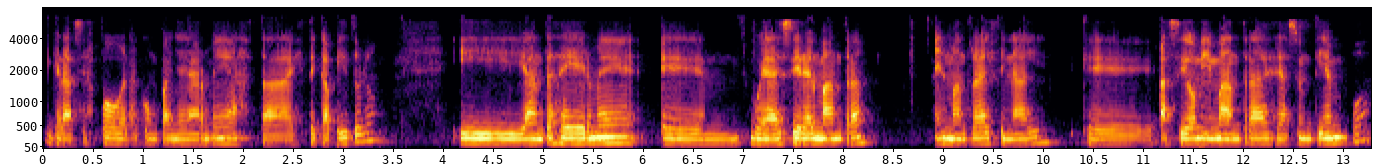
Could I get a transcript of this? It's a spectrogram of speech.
Gracias por acompañarme hasta este capítulo. Y antes de irme, em, voy a decir el mantra, el mantra del final, que ha sido mi mantra desde hace un tiempo.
